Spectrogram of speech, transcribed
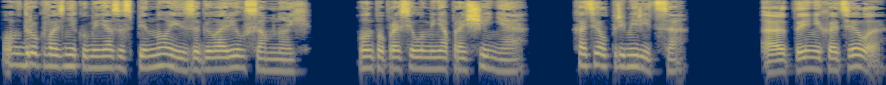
Он вдруг возник у меня за спиной и заговорил со мной. Он попросил у меня прощения, хотел примириться. «А ты не хотела?»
